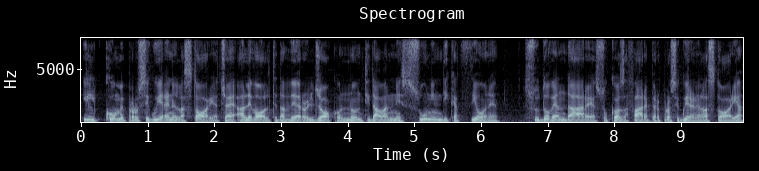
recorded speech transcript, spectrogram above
il come proseguire nella storia, cioè alle volte davvero il gioco non ti dava nessuna indicazione su dove andare, su cosa fare per proseguire nella storia,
